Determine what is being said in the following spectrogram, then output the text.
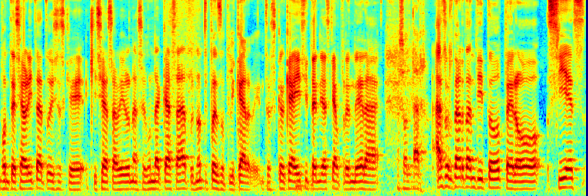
ponte, si ahorita tú dices que quisieras abrir una segunda casa, pues no te puedes duplicar, Entonces creo que ahí sí tendrías que aprender a... A soltar. A soltar tantito, pero sí es...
